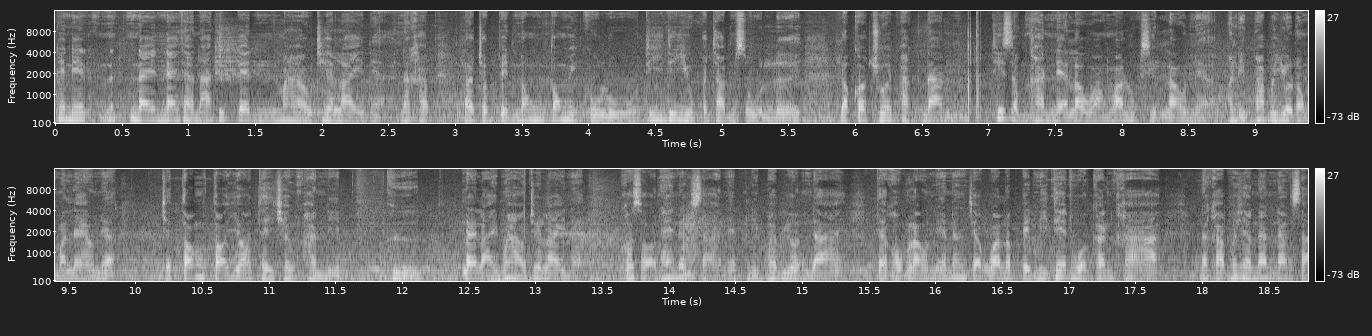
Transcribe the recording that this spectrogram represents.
ทีนี้ในในฐานะที่เป็นมหาวิทยาลัยเนี่ยนะครับเราจะเป็นต้องต้องมีครูที่ที่อยู่ประจำศูนย์เลย แล้วก็ช่วยผลักดันที่สำคัญเนี่ยเราหวังว่าลูกศิษย์เราเนี่ยผลิตภาพยนตร์ออกมาแล้วเนี่ยจะต้องต่อยอดในเชิงพาณิชย์ คือหลาย ๆ มหาวิทยาลัยเนี่ยก็สอนให้นักศึกษาเนี่ยผลิตภาพยนตร์ได้ แต่ของเราเนี่ยเนื่องจากว่าเราเป็นนิเทศหัวการค้านะครับเพราะฉะนั้นนักศึกษา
